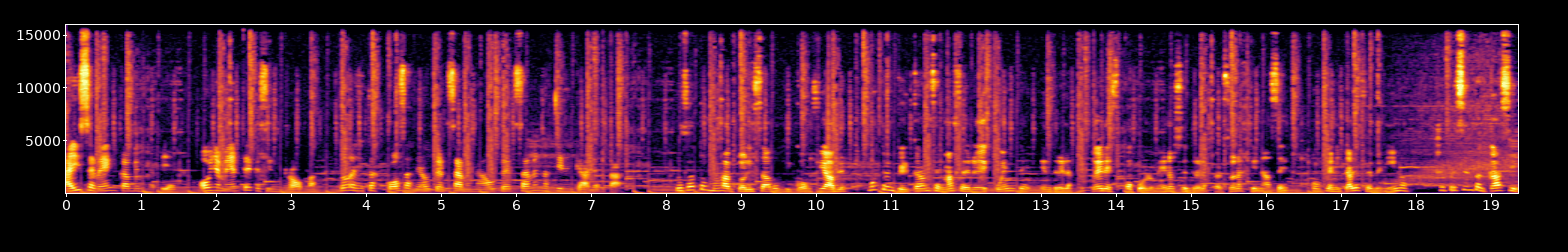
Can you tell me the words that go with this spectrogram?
Ahí se ven cambios en la piel, obviamente que sin ropa. Todas estas cosas de autoexamen a autoexamen nos tienen que alertar. Los datos más actualizados y confiables muestran que el cáncer más frecuente entre las mujeres, o por lo menos entre las personas que nacen con genitales femeninos, representan casi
